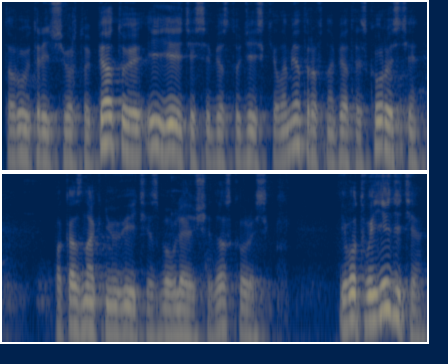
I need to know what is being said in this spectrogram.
вторую, третью, четвертую, пятую, и едете себе 110 километров на пятой скорости, пока знак не увидите, избавляющий да, скорость. И вот вы едете,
